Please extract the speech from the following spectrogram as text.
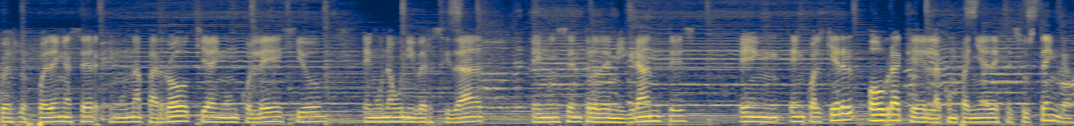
pues los pueden hacer en una parroquia, en un colegio, en una universidad, en un centro de migrantes, en, en cualquier obra que la Compañía de Jesús tenga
